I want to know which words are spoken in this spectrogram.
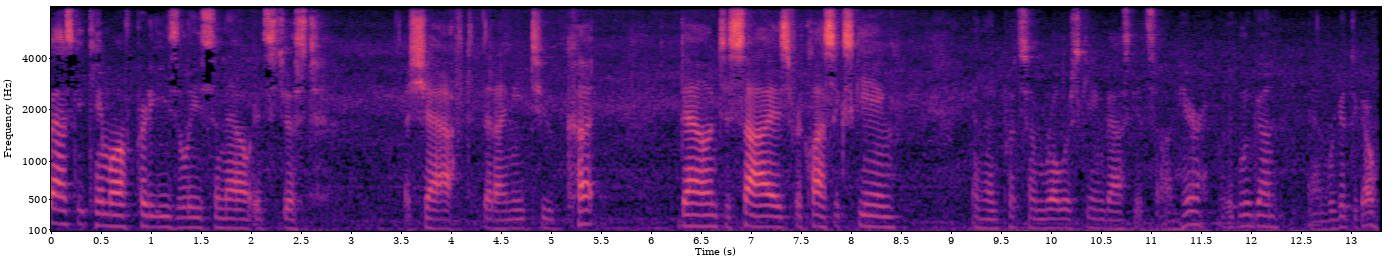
Basket came off pretty easily, so now it's just a shaft that I need to cut down to size for classic skiing and then put some roller skiing baskets on here with a glue gun and we're good to go.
